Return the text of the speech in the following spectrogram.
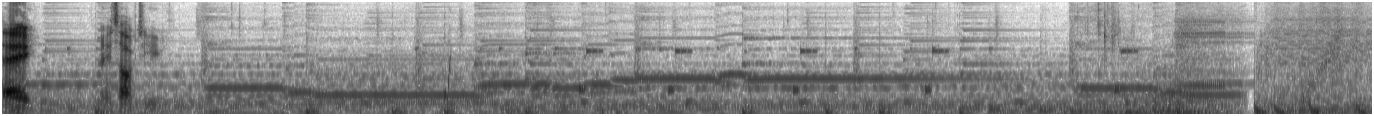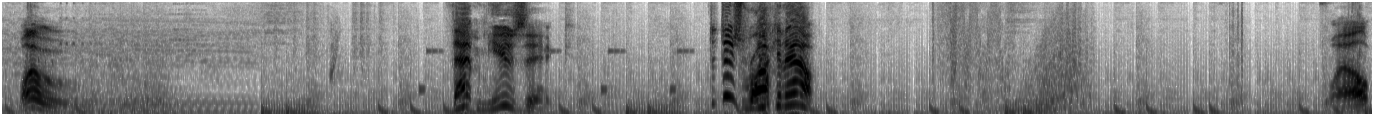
Hey, let me talk to you. Whoa! That music! The dude's rocking out! Well...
